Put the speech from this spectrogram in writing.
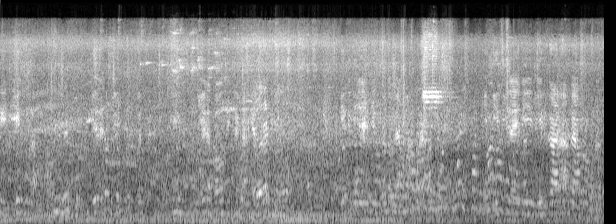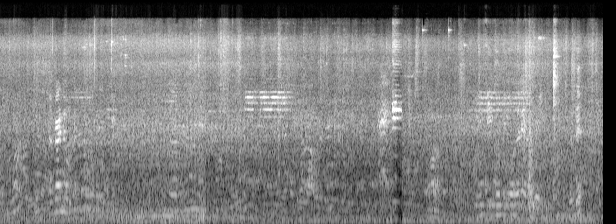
ఏం కూడా ఏదో భౌతికంగా నీతి జీవితంలో వ్యాపారం ఈ నీతి ఇది దీని కాడ వ్యాపారం ఉండదు అందుకనే ఉంటుంది ఇది తొమ్మిది వందల ఎనభై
